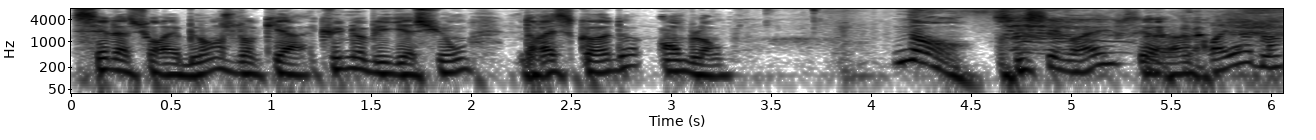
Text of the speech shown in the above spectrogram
c'est la soirée blanche. Donc il y a qu'une obligation, code en blanc. Non. Si c'est vrai, c'est incroyable. hein.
